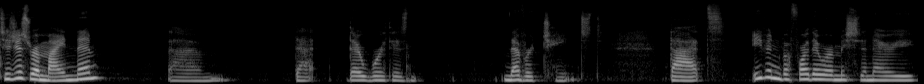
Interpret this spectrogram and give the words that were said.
to just remind them um, that their worth is never changed. That even before they were a missionary,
